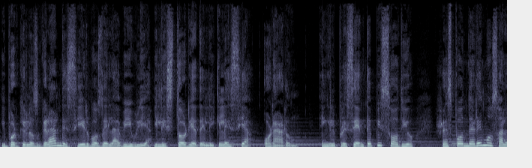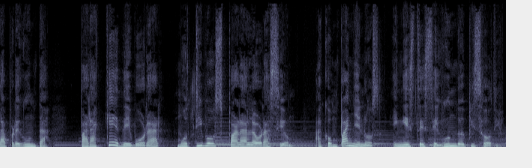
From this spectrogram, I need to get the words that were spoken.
y porque los grandes siervos de la Biblia y la historia de la Iglesia oraron. En el presente episodio responderemos a la pregunta ¿para qué debo orar? Motivos para la oración. Acompáñenos en este segundo episodio.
